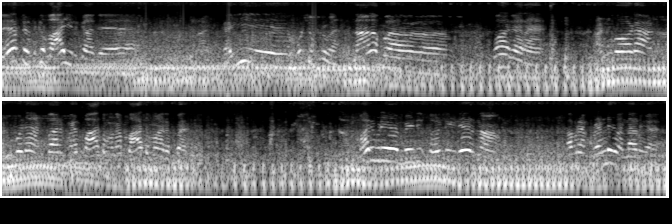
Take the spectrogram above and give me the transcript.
பேசுறதுக்கு வாய் இருக்காது. நான் கை முடிச்சு விட்டுருவேன். நானும் போகிறேன் அன்போட அன்- அன்புனா அன்பா இருப்பேன் பாசம்னா பாசமா இருப்பேன். மறுபடியும் மீண்டும் சொல்லிக்கிட்டே இருந்தான். அப்புறம் என் ஃப்ரெண்டுக்கு வந்தானுங்க.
